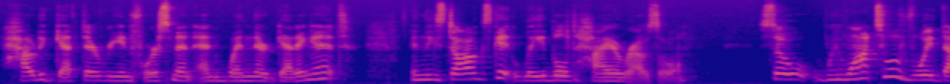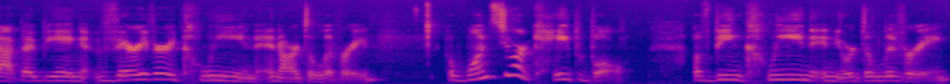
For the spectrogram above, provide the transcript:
how to get their reinforcement and when they're getting it and these dogs get labeled high arousal. So we want to avoid that by being very, very clean in our delivery. Once you are capable of being clean in your delivery,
